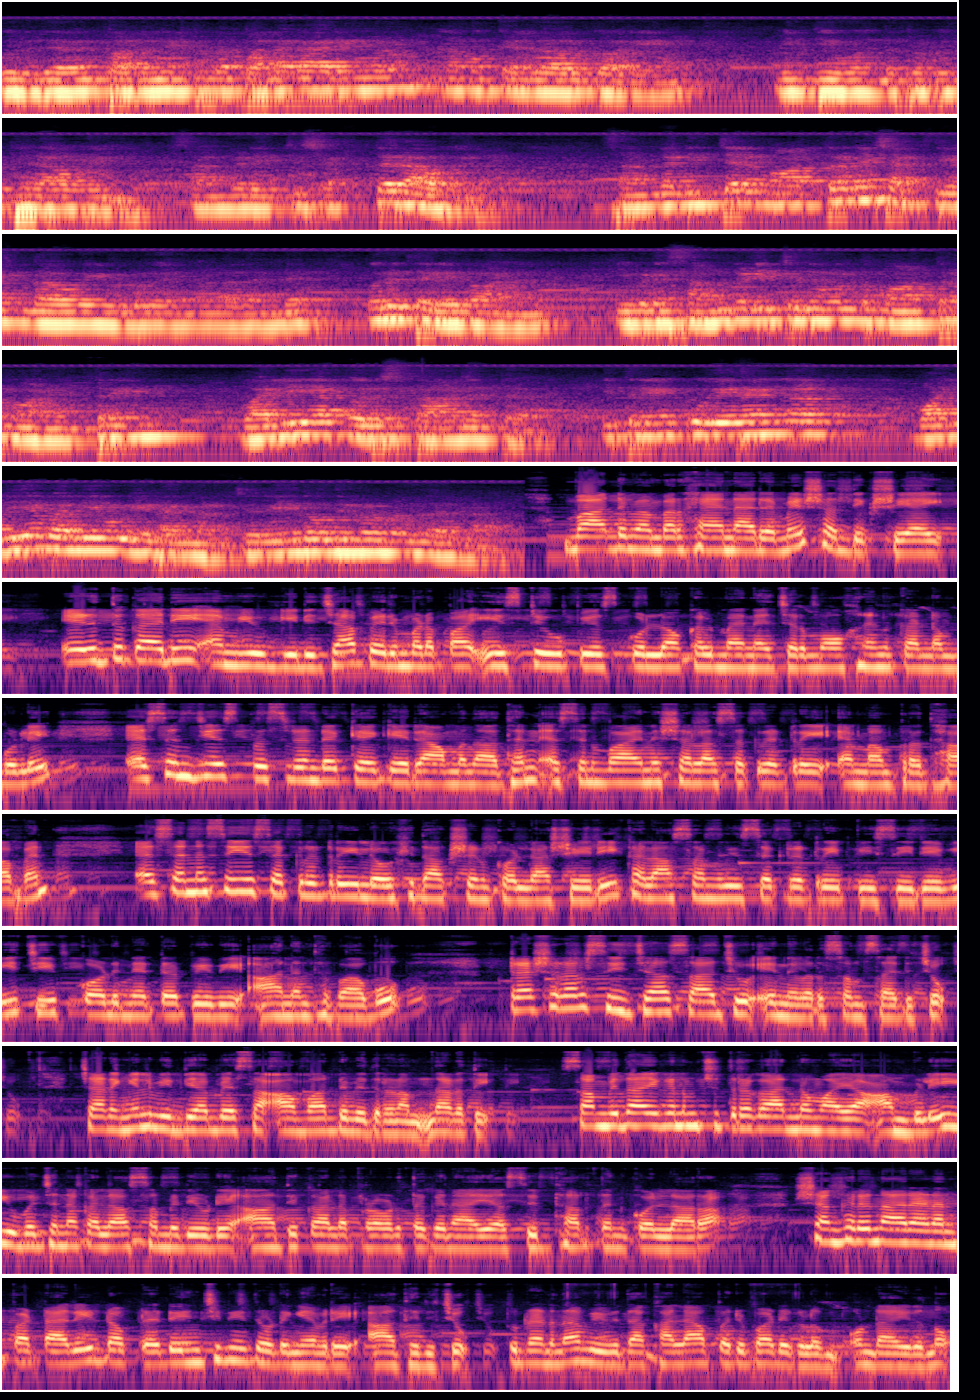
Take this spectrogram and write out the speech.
ഗുരുദേവൻ പറഞ്ഞിട്ടുള്ള പല കാര്യങ്ങളും നമുക്ക് എല്ലാവർക്കും അറിയാം. വിദ്യ കൊണ്ട് പ്രബുദ്ധരാവുകയും സംഘടിച്ച് ശക്തരാവുകയും സംഘടിച്ചാൽ മാത്രമേ ശക്തി ഉണ്ടാവുകയുള്ളൂ എന്നുള്ളതിന്റെ ഒരു തെളിവാണ്. ഇവിടെ സംഘടിച്ചത് കൊണ്ട് മാത്രമാണ് ഇത്രയും വലിയ ഒരു സ്ഥാനത്ത് ഇത്രയും ഉയരങ്ങൾ വലിയ വലിയ ഉയരങ്ങൾ ചെറിയ തോതിലുള്ളതല്ല. വാർഡ് മെമ്പർ ഹേന രമേശ് അധ്യക്ഷയായി. എഴുത്തുകാരി M U Girija Perumpadappa east U P school local manager Mohanan Kannampulli S N G S president K K Ramanathan S N വായനശാല secretary M M Prathapan S N S E secretary Lohithakshan Kollassery കലാസമിതി secretary P C Ravi chief coordinator P V Anandababu treasurer Sija Saju എന്നിവർ സംസാരിച്ചു. ചടങ്ങിൽ വിദ്യാഭ്യാസ award വിതരണം നടത്തി. സംവിധായകനും ചിത്രകാരനുമായ അമ്പിളി യുവജന കലാസമിതിയുടെ ആദ്യകാല പ്രവർത്തകനായ സിദ്ധാർത്ഥൻ കൊല്ലാറ ശങ്കരനാരായണൻ പട്ടാരി ഡോക്ടർ രഞ്ജിനി തുടങ്ങിയവരെ ആദരിച്ചു. തുടർന്ന് വിവിധ കലാപരിപാടികളും ഉണ്ടായിരുന്നു.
